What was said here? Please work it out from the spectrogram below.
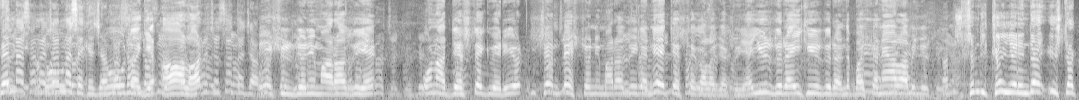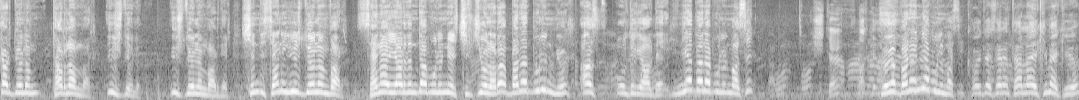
Ben nasıl alacağım nasıl ekeceğim? Nasıl Satacağım? 500 dönüm araziye ona destek veriyor. Sen 5 dönüm araziyle ne destek alacaksın ya? 100 lira 200 lira başka ne alabiliyorsun ya? Şimdi köy yerinde 3 dekar dönüm tarlam var. 3 dönüm. 3 dönüm vardır. Şimdi senin 100 dönüm var. Sana yardımda bulunur çiftçi olarak bana bulunmuyor. Az olduğu halde. Niye bana bulunmasın? İşte bakın Yok yok bana niye bulunmasın? Köyde senin tarlayı kim ekiyor?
